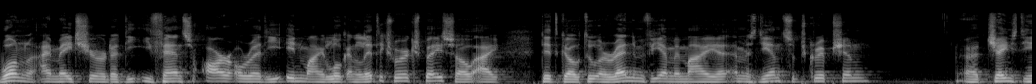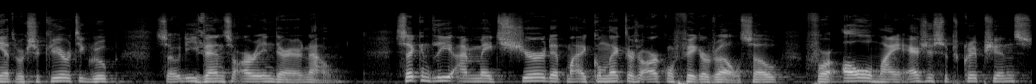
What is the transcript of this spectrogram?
One, I made sure that the events are already in my log analytics workspace. So I did go to a random VM in my uh, MSDN subscription, uh, change the network security group. So the events are in there now. Secondly, I made sure that my connectors are configured well. So for all my Azure subscriptions,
